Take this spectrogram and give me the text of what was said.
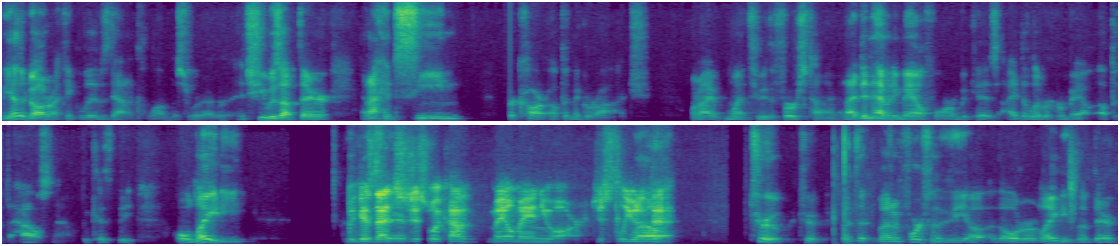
The other daughter, I think, lives down in Columbus or whatever. And she was up there, and I had seen her car up in the garage when I went through the first time. And I didn't have any mail for him because I deliver her mail up at the house now because the old lady. Because that's there, just what kind of mailman you are. Just leave well, it at that. True, true. But the, but unfortunately, the uh, the older ladies lived there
